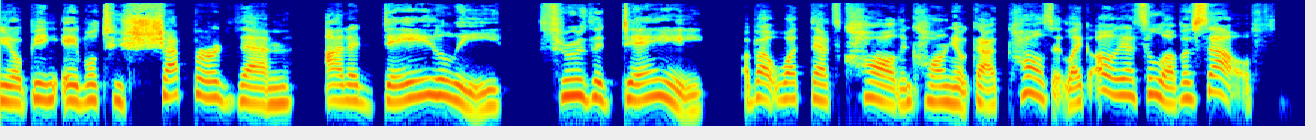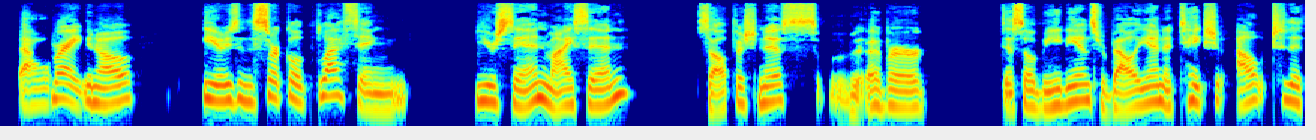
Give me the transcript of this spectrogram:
you know, being able to shepherd them on a daily through the day about what that's called and calling what God calls it. Like, oh, that's the love of self. That, Right. You know, you're using the circle of blessing, your sin, my sin, selfishness, whatever, disobedience, rebellion. It takes you out to the,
